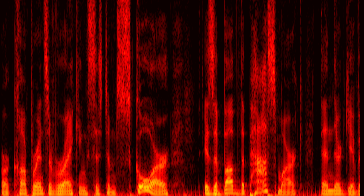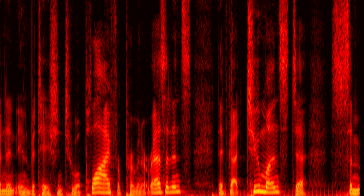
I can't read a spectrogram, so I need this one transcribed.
or comprehensive ranking system score is above the pass mark, then they're given an invitation to apply for permanent residence. They've got two months to sum-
